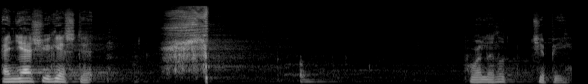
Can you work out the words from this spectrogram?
And yes, you guessed it. Poor little Chippy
